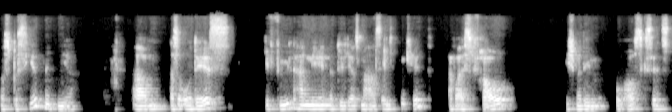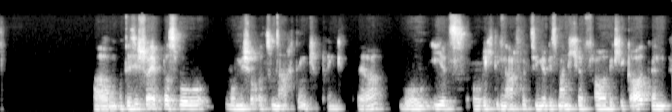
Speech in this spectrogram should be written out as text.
Was passiert mit mir? Ähm, also auch das Gefühl habe ich natürlich erstmal auch selten gehabt, aber als Frau ist mir dem auch ausgesetzt. Ähm, und das ist schon etwas, wo, wo mich schon auch zum Nachdenken bringt. Ja? Wo ich jetzt auch richtig nachvollziehe, wie es manche Frau wirklich geht, wenn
